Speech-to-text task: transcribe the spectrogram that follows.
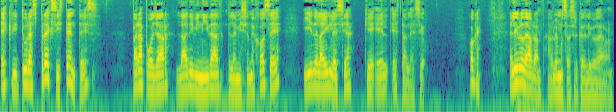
escrituras preexistentes para apoyar la divinidad de la misión de José y de la iglesia que él estableció. Ok, el libro de Abraham, hablemos acerca del libro de Abraham.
